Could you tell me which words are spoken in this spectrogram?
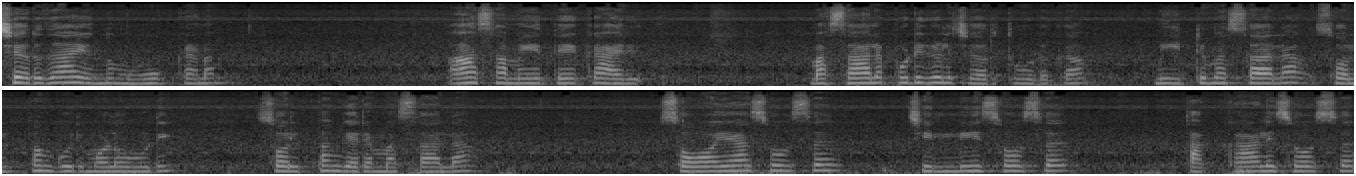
ചെറുതായി ഒന്ന് മൂക്കണം. ആ സമയത്തേക്ക് അരി മസാലപ്പൊടികൾ ചേർത്ത് കൊടുക്കാം. മീറ്റ് മസാല സ്വല്പം കുരുമുളക് പൊടി സ്വല്പം garam masala soya sauce chilli sauce തക്കാളി സോസ്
